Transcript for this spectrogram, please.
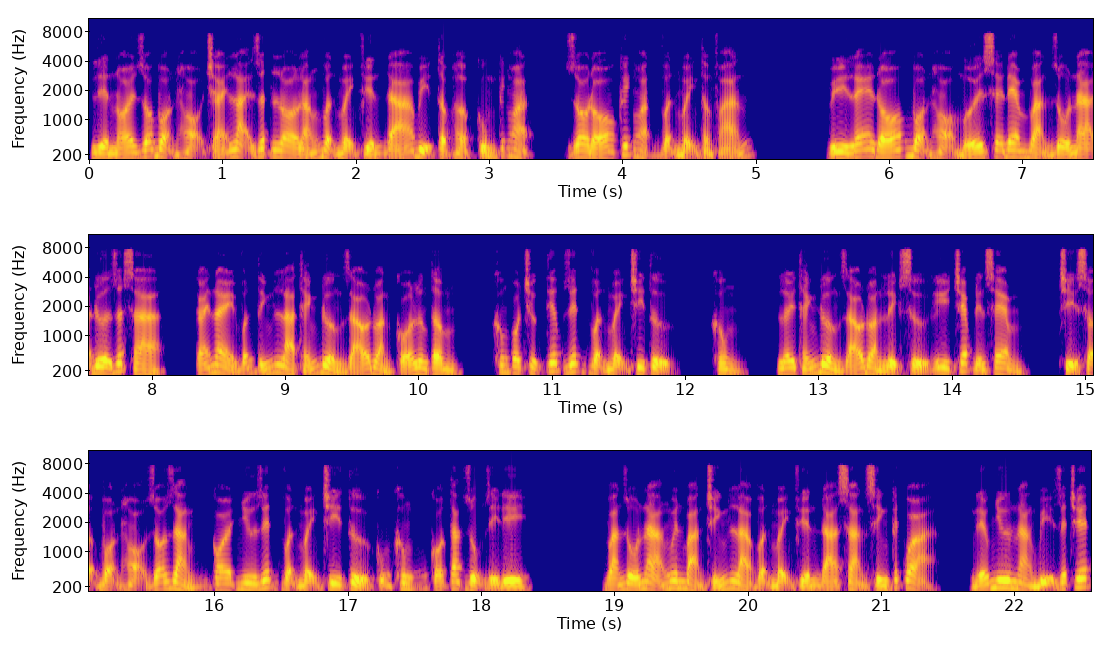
liền nói rõ bọn họ trái lại rất lo lắng vận mệnh phiến đá bị tập hợp cùng kích hoạt, do đó kích hoạt vận mệnh thẩm phán. Vì lẽ đó bọn họ mới sẽ đem Vạn Dô Nạ đưa rất xa, cái này vẫn tính là thánh đường giáo đoàn có lương tâm, không có trực tiếp giết vận mệnh chi tử không lấy thánh đường giáo đoàn lịch sử ghi chép đến xem chỉ sợ bọn họ rõ ràng coi như giết vận mệnh chi tử cũng không có tác dụng gì đi. Vạn dô nạ nguyên bản chính là vận mệnh phiến đá sản sinh kết quả nếu như nàng bị giết chết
